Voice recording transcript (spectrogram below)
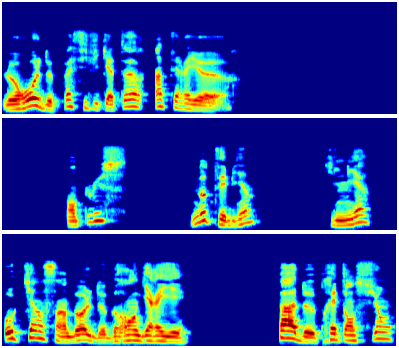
le rôle de pacificateur intérieur. En plus, notez bien qu'il n'y a aucun symbole de grand guerrier, pas de prétention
